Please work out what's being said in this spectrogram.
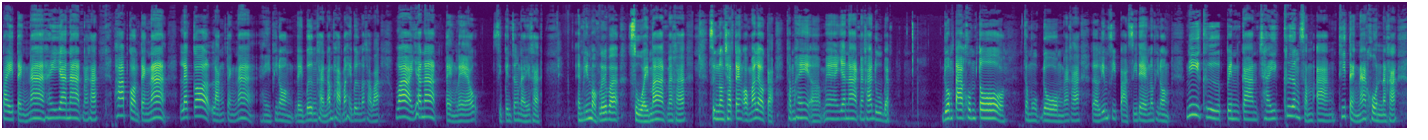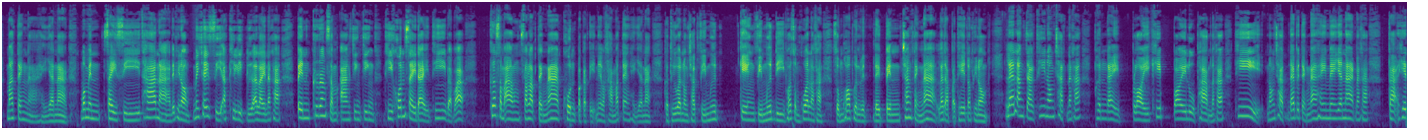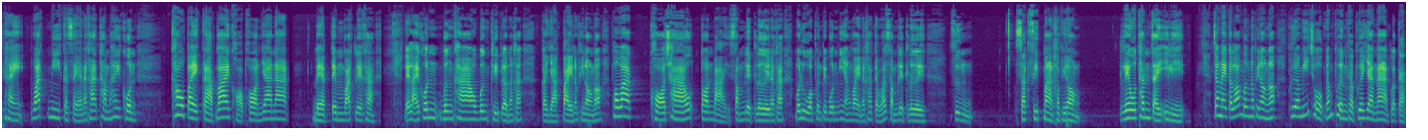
ไปแต่งหน้าให้ย่านาคนะคะ ภาพก่อนแต่งหน้าและก็หลังแต่งหน้าให้พี่น้องได้เบิ่งค่ะน้ำภาพมาให้เบิ่งนะคะว่า ว่าย่านาคแต่งแล้วสิเป็นจังไหนค่ะแอนพินบอกเลยว่าสวยมากนะคะ ซึ่งน้องชัดแต่งออกมาแล้วกะทำให้แม่ย่านาคนะคะ ดูแบบดวงตาคมโต จมูกโด่งนะคะแล้วริมฝีปากสีแดงเนาะพี่น้อง นี่คือเป็นการใช้เครื่องสำอางที่แต่งหน้าคนนะคะ มาแต่งหน้าให้ยานาคบ่แม่นใส่สีท่าหนาได้พี่น้อง ไม่ใช่สีอะคริลิกหรืออะไรนะคะ เป็นเครื่องสำอางจริง ๆ ที่คนใส่ได้ที่แบบว่าเครื่องสำอางสำหรับแต่งหน้าคนปกตินี่แหละค่ะมาแต่งให้ยานาก็ถือว่าน้องชัดฝีมือ เก่งฝีมือดีพอสมควรละค่ะ สมพ่อเพิ่นได้เป็นช่างแต่งหน้าระดับประเทศเนาะพี่น้อง และหลังจากที่น้องชัดนะคะ เพิ่นได้ปล่อยคลิปปล่อยรูปภาพนะคะ ที่น้องชัดได้ไปแต่งหน้าให้แม่ย่านาคนะคะ กะเฮ็ดให้วัดมีกระแสนะคะทำให้คนเข้าไปกราบไหว้ขอพรย่านาค แบบเต็มวัดเลยค่ะ หลายๆ คนเบิ่งข่าวเบิ่งคลิปแล้วนะคะ ก็อยากไปนะพี่น้องเนาะเพราะว่า ขอเช้าตอนบ่ายสำเร็จเลยนะคะบ่รู้ว่าเพิ่นไปบนอีหยังไว้นะคะ แต่ว่าสำเร็จเลย ซึ่งศักดิ์สิทธิ์มากค่ะพี่น้อง เร็วทันใจอีหลีจังใดก็ลองเบิ่งเนาะพี่น้องเนาะเพื่อมีโชคน้ำเพิ่นค่ะ เพื่อย่านาคแล้วก็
